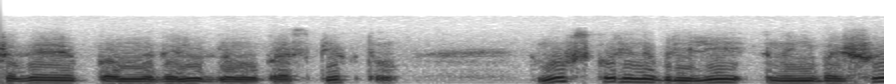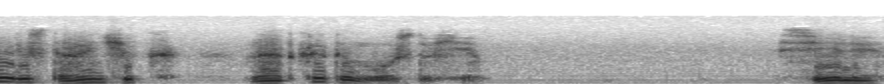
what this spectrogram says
Шагая по многолюдному проспекту, мы вскоре набрели на небольшой ресторанчик на открытом воздухе. Сели,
